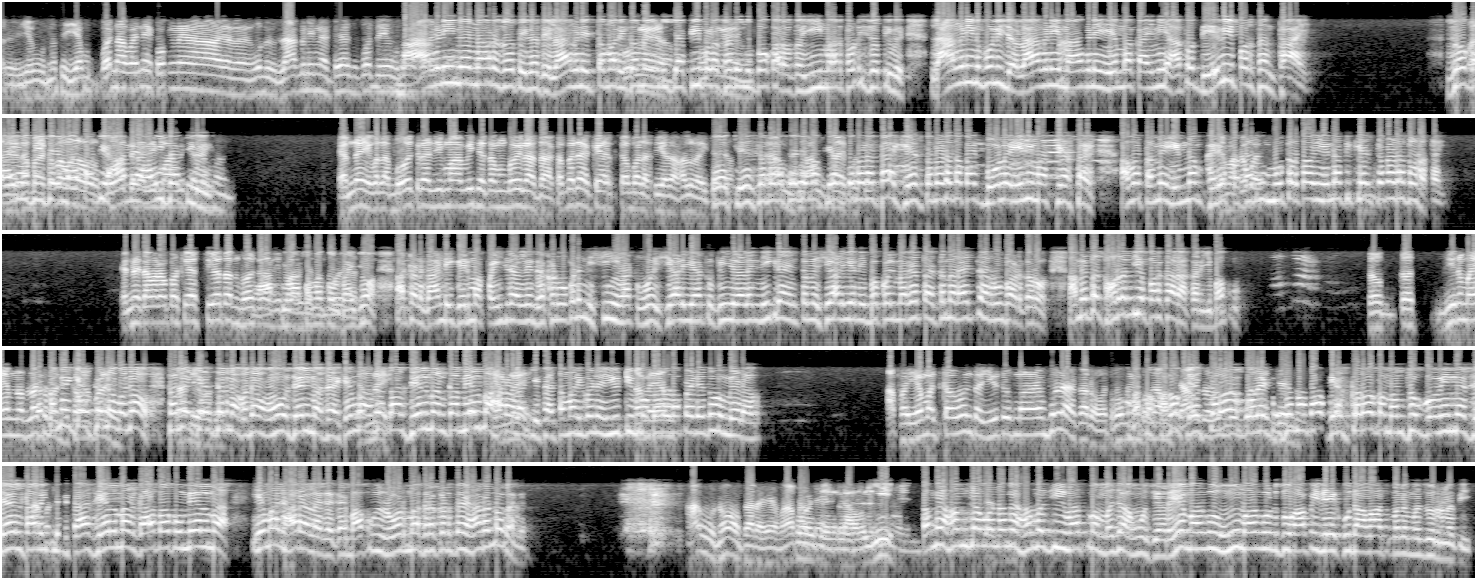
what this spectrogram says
અરે એવું નથી. એમ બનાવે નહીં ઓલું લાગણી ને ઠેસ પોતે એવું લાગણી ને નાર જોતી નથી. લાગણી તમારી ગમે જ્યાં પીપળો ચડીને પોકારો તો ઈ માર થોડી જોતી હોય. લાગણી ને ભૂલી જાઓ. લાગણી માંગણી એમાં કાંઈ નહીં. આ તો દેવી પર્સન થાય. જો ગાયું બીજે માતાજી સામે આવી જતી હોય એમ નહીં ઓલા બોચરાજીમાં છે તમે બોલ્યા હતા. ખબર હે કેસ કબાડા થયા હલવાઈ ગયા કેસ કબાડા થાય કેસ કબાડા થાય કેસ કબાડા તો કાંઈક બોલે એની માં કેસ થાય. હવે તમે એમનામ એમાં પથારી મૂતરતા હોય એનાથી કેસ કબાડા થોડા થાય. એમને તમારા ઉપર કેસ થયો હતો ને સમજતો ભાઈ જો અટણ ગાંડી ગેરમાં પિંજરા લઈને રખડવું પડે ને સિંહ હાટું હોય શિયાળી હાટું પિંજરા લઈને નીકળ્યા ને તમે શિયાળીયાની બકોલમાં રહેતા તમે રાતના રૂબાડ કરો. અમે તો ધોરદીય પરકારા કરીએ બાપુ. તો જીરમાં એમનો લખડો તમે કેસ કરી નાખો જાઓ તમે કેસ કરી નાખો જાઓ હું જેલમાં જાય કેમ કે એમ નહીં. કાલ જેલમાં કામ મેલમાં હારો એમ લાગી થાય. તમારી કોઈને યુટ્યુબમાં તમે પડે થોડું મેળવ. આપણે એમ જ કહું ને તો યુટ્યુબમાં એમ ભૂલા કરો. તો કેસ કરો કેસ કરો કે મનસુખ ગોવિંદને જેલ થાવી છે કા જેલમાં કા બાપુ મેલમાં એમાં જ હારા લાગે. કે બાપુ રોડમાં રખડતો હારા ન લાગે. આવું ન કરે એમ આપણે તમે સમજાવો અમે સમજી વાતમાં મજા હું છે. એ માંગુ હું માંગુ તું આપી દે ખુદા વાત મને મંજૂર નથી.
